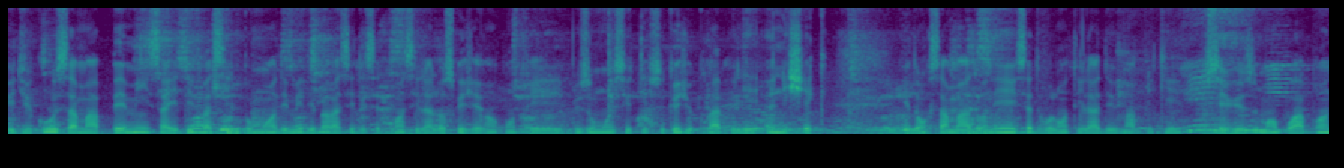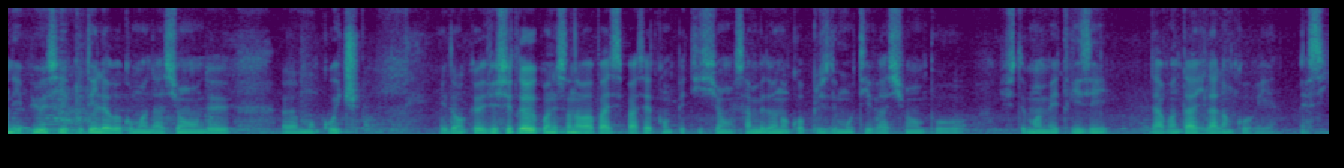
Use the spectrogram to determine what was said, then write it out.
Et du coup, ça m'a permis, ça a été facile pour moi de me débarrasser de cette pensée-là lorsque j'ai rencontré plus ou moins ce, que je pourrais appeler un échec. Et donc, ça m'a donné cette volonté-là de m'appliquer sérieusement pour apprendre et puis aussi écouter les recommandations de euh, mon coach. Et donc, je suis très reconnaissant d'avoir participé à cette compétition. Ça me donne encore plus de motivation pour justement maîtriser davantage la langue coréenne. Merci.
